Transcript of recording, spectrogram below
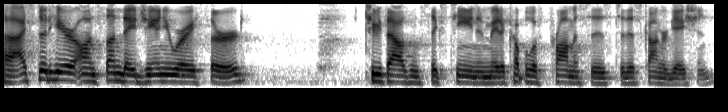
Uh, I stood here on Sunday, January 3rd, 2016, and made a couple of promises to this congregation.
